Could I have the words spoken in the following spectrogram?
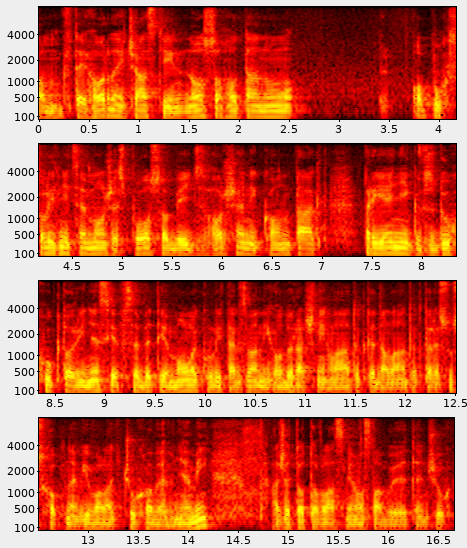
tom, v tej hornej časti nosohotanu opuch sliznice môže spôsobiť zhoršený kontakt, prienik vzduchu, ktorý nesie v sebe tie molekuly tzv. odoračných látok, teda látok, ktoré sú schopné vyvolať čuchové vnemy a že toto vlastne oslabuje ten čuch.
